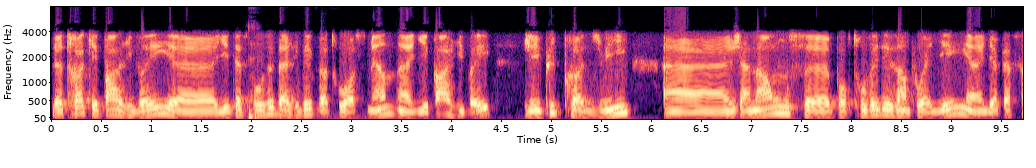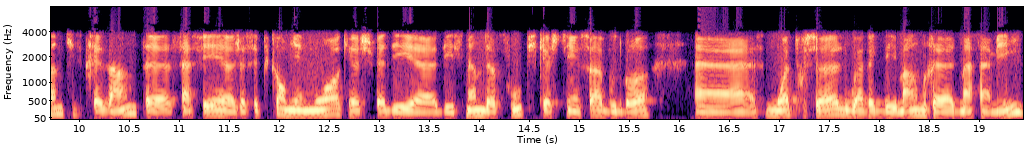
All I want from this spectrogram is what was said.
le truck est pas arrivé, euh, il était supposé d'arriver il y a trois semaines, il est pas arrivé, j'ai plus de produits. J'annonce pour trouver des employés. Il y a personne qui se présente. ça fait je sais plus combien de mois que je fais des, des semaines de fou puis que je tiens ça à bout de bras, moi tout seul ou avec des membres de ma famille.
